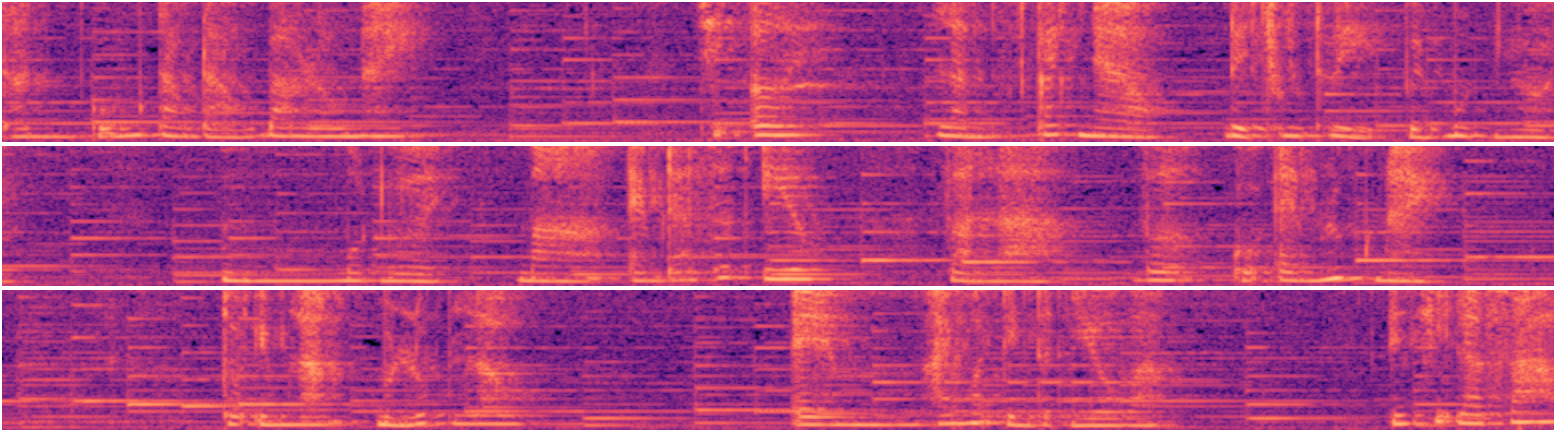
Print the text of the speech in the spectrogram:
thân cũng đau đáu bao lâu nay. Chị ơi, làm cách nào để chung thủy với một người? Uhm, Một người mà em đã rất yêu Và là vợ của em lúc này. Tôi im lặng một lúc lâu. Em hay ngoại tình thật nhiều à Ý chị là sao?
